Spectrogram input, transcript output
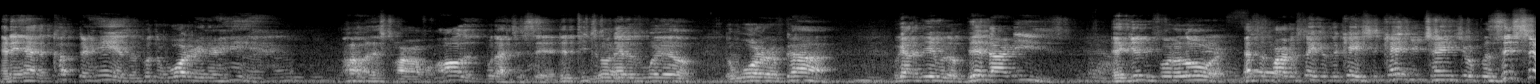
And they had to cup their hands and put the water in their hand. Oh, that's powerful. All of what I just said. Did it teach on that as well? The water of God. We got to be able to bend our knees and get before the Lord. That's a part of sanctification. Can you change your position?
